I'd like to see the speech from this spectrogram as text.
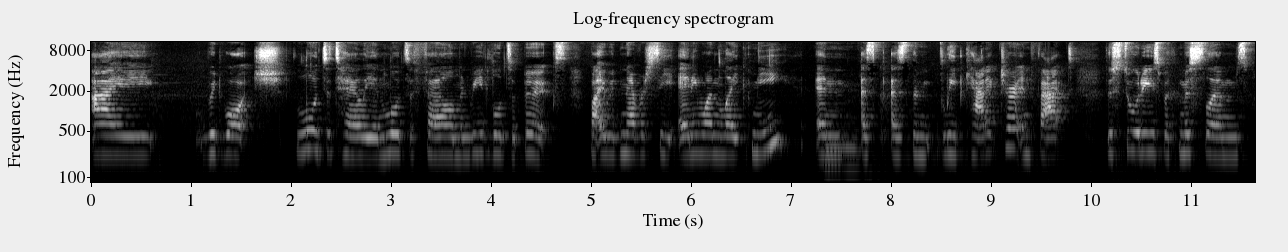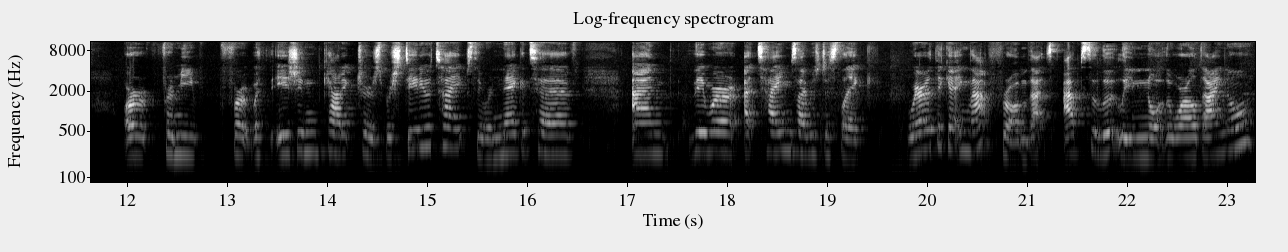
I would watch loads of telly and loads of film and read loads of books but I would never see anyone like me in mm. as, as the lead character. In fact the stories with Muslims or for me for with Asian characters were stereotypes they were negative and they were at times I was just like where are they getting that from? That's absolutely not the world I know.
